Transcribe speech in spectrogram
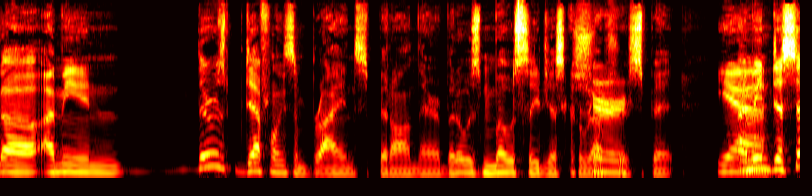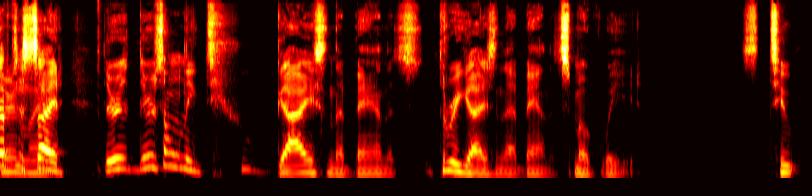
Uh, I mean, there was definitely some Brian spit on there, but it was mostly just corruption Sure. spit. Yeah, I mean, certainly. Decepticide. There, there's only two guys in the band that's three guys in that band that smoke weed. It's two,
